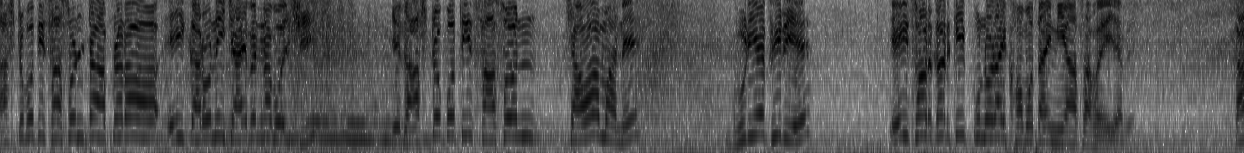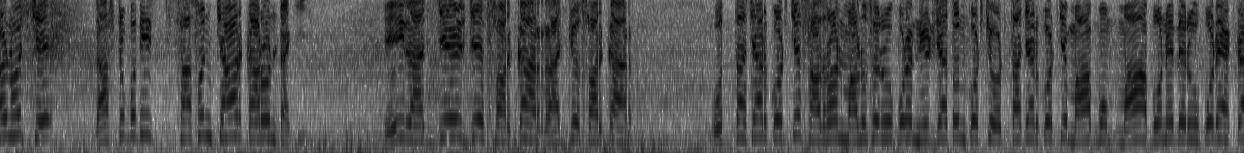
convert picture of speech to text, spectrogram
রাষ্ট্রপতি শাসনটা আপনারা এই কারণেই চাইবেন না বলছি যে, রাষ্ট্রপতি শাসন চাওয়া মানে ঘুরিয়ে ফিরিয়ে এই সরকারকেই পুনরায় ক্ষমতায় নিয়ে আসা হয়ে যাবে। কারণ হচ্ছে, রাষ্ট্রপতি শাসন চাওয়ার কারণটা কি? এই রাজ্যের যে সরকার, রাজ্য সরকার অত্যাচার করছে সাধারণ মানুষের উপরে, নির্যাতন করছে, অত্যাচার করছে, মা মা বোনেদের উপরে একটা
